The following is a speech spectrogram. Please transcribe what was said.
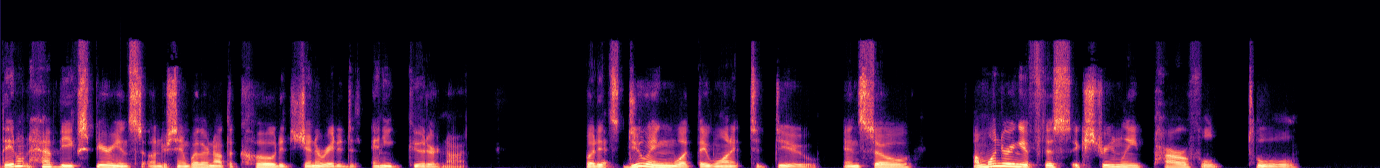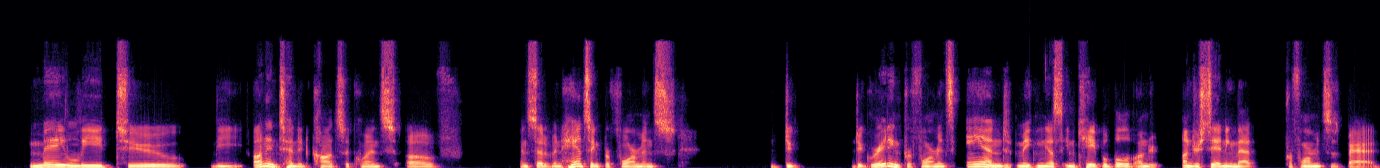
they don't have the experience to understand whether or not the code it's generated is any good or not. But it's doing what they want it to do. And so i'm wondering if this extremely powerful tool may lead to the unintended consequence of instead of enhancing performance de- degrading performance and making us incapable of under- understanding that performance is bad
